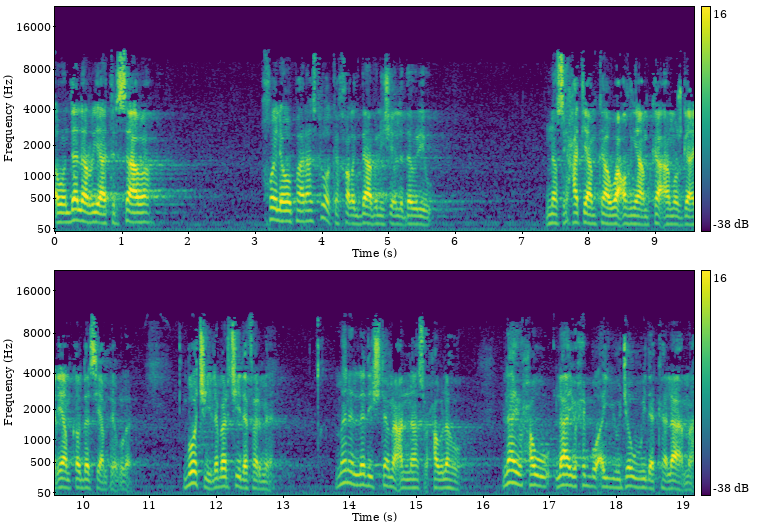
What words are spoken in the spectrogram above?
ئەوەندە لە ڕیاترساوە خۆی لەوە پاراستووە کە خەڵک دابنیشێ لە دەوری و نەسیحەتیان بکە وەعڵیان بکە ئامۆژگاریان بکە و دەرسیان پێ بڵێ بۆچی لەبەرچی دەفەرمێ من الذي اجتمع الناس حوله لا يحو لا يحب أن يجود كلامه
